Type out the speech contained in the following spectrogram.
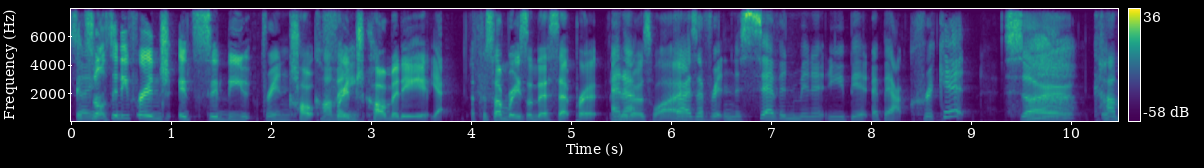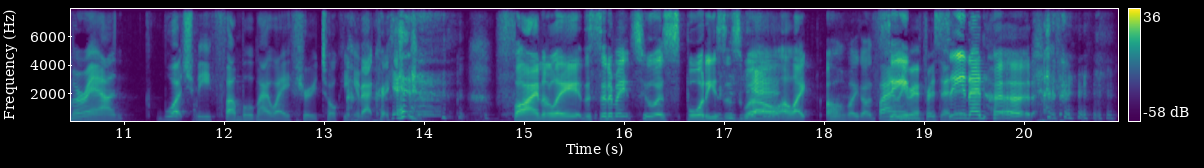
So, it's not Sydney Fringe. It's Sydney Fringe co- comedy. Fringe comedy. Yeah. For some reason, they're separate. Who uh, knows why? Guys, I've written a seven minute new bit about cricket. So come around, watch me fumble my way through talking about cricket. Finally, the Cinemates who are sporties as well Yeah. are like, oh my god, Finally seen, represented. seen and heard.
